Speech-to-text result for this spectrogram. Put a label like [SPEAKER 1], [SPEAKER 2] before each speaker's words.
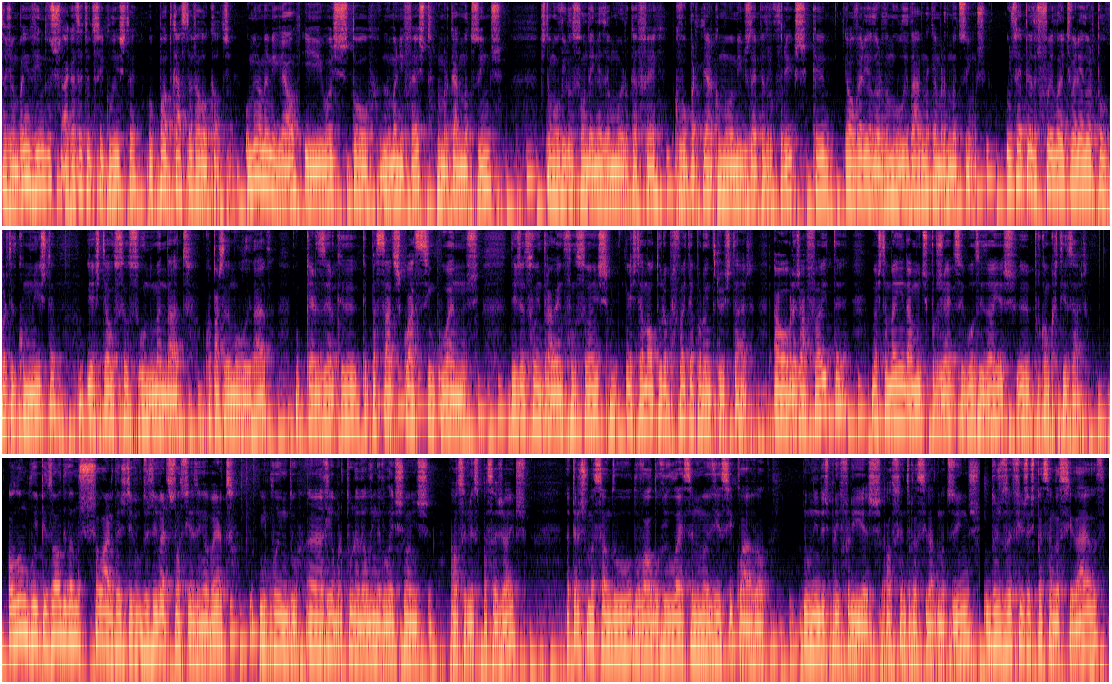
[SPEAKER 1] Sejam bem-vindos à Gazeta do Ciclista, o podcast da Velo Culture. O meu nome é Miguel e hoje estou no Manifesto, no Mercado de Matosinhos. Estão a ouvir o som da Inês Amoeiro Café, que vou partilhar com o meu amigo José Pedro Rodrigues, que é o vereador da mobilidade na Câmara de Matosinhos. O José Pedro foi eleito vereador pelo Partido Comunista, este é o seu segundo mandato com a pasta da mobilidade, o que quer dizer que, que passados quase cinco anos desde a sua entrada em funções, esta é uma altura perfeita para o entrevistar há obra já feita, mas também ainda há muitos projetos e boas ideias eh, por concretizar. Ao longo do episódio vamos falar das, dos diversos dossiês em aberto, incluindo a reabertura da linha de Leixões ao serviço de passageiros, a transformação do, do Val do Rio Lessa numa via ciclável unindo as periferias ao centro da cidade de Matosinhos, dos desafios da expansão da cidade,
